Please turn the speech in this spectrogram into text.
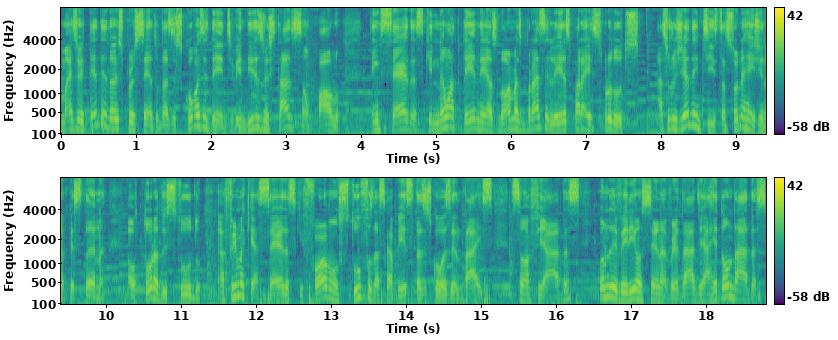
mais de 82% das escovas de dente vendidas no estado de São Paulo têm cerdas que não atendem às normas brasileiras para esses produtos. A cirurgia dentista Sônia Regina Pestana, autora do estudo, afirma que as cerdas que formam os tufos das cabeças das escovas dentais são afiadas quando deveriam ser, na verdade, arredondadas,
